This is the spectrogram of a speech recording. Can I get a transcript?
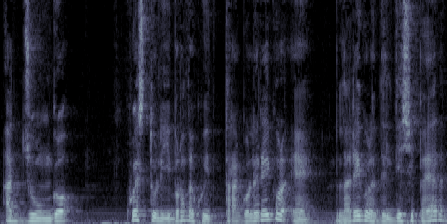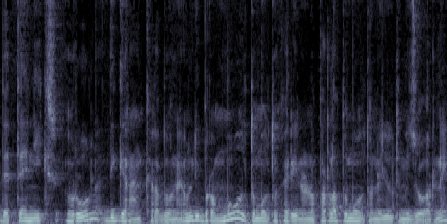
Aggiungo questo libro da cui traggo le regole è La regola del 10x, The 10x Rule di Gran Cardone. È un libro molto molto carino, ne ho parlato molto negli ultimi giorni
